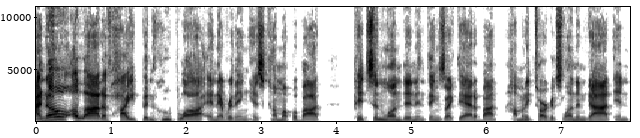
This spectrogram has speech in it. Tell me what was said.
I know a lot of hype and hoopla and everything has come up about Pitts in London and things like that about how many targets London got and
